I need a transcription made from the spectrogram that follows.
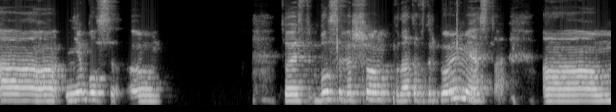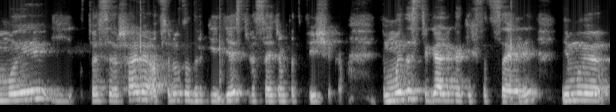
а, не был, а, то есть был совершен куда-то в другое место, а, мы то есть совершали абсолютно другие действия с этим подписчиком. Мы достигали каких-то целей, и мы, э,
